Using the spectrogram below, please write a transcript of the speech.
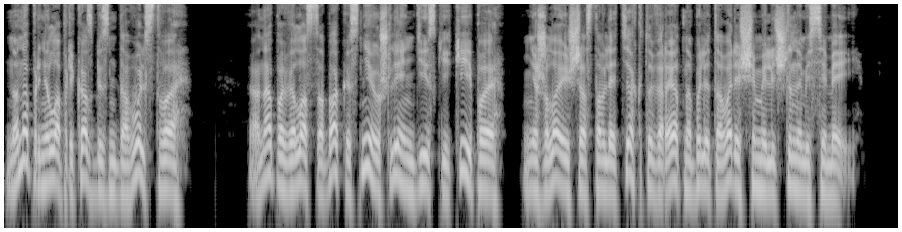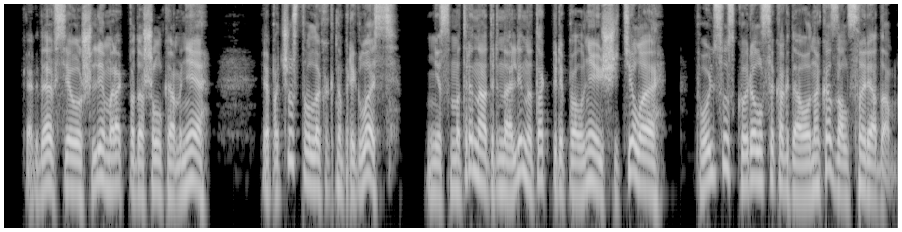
но она приняла приказ без недовольства. Она повела собак, и с ней ушли индийские кейпы, не желающие оставлять тех, кто, вероятно, были товарищами или членами семей. Когда все ушли, мрак подошел ко мне. Я почувствовала, как напряглась. Несмотря на адреналин и так переполняющий тело, пульс ускорился, когда он оказался рядом.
